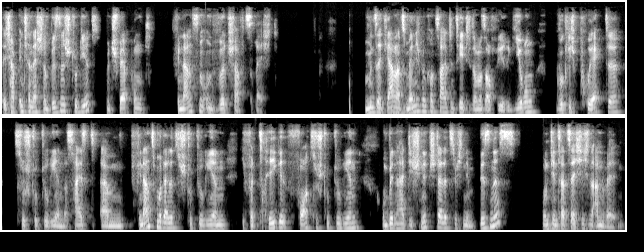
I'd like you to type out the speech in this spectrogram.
Ich habe International Business studiert mit Schwerpunkt Finanzen und Wirtschaftsrecht. Ich bin seit Jahren als mhm. Management Consultant tätig, damals auch für die Regierung, wirklich Projekte zu strukturieren. Das heißt, ähm, Finanzmodelle zu strukturieren, die Verträge vorzustrukturieren und bin halt die Schnittstelle zwischen dem Business und den tatsächlichen Anwälten.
